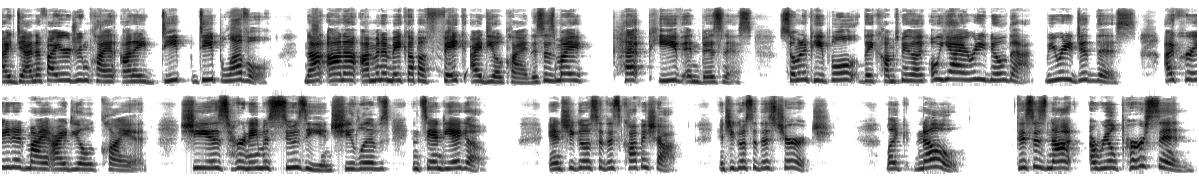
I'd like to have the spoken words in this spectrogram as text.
Identify your dream client on a deep, deep level, not on a, I'm going to make up a fake ideal client. This is my pet peeve in business. So many people, they come to me like, oh, yeah, I already know that. We already did this. I created my ideal client. She is, her name is Susie, and she lives in San Diego. And she goes to this coffee shop and she goes to this church. Like, no, this is not a real person.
